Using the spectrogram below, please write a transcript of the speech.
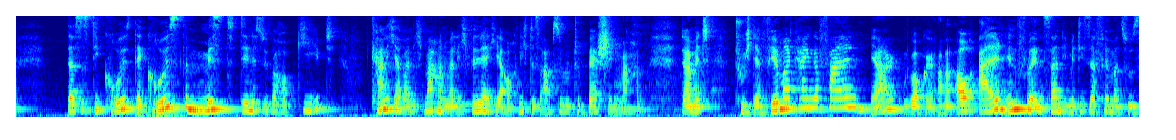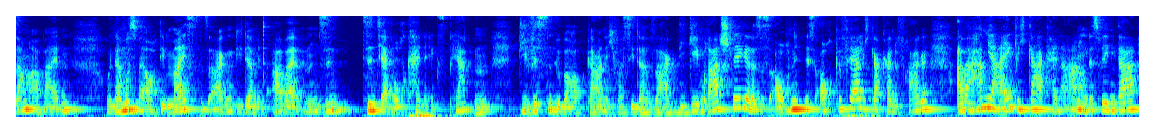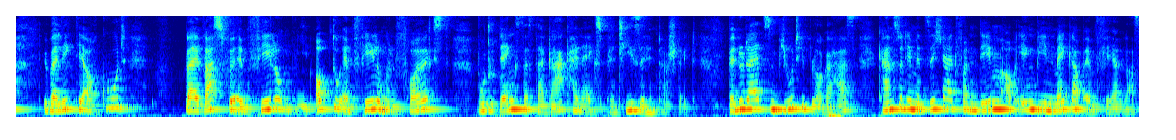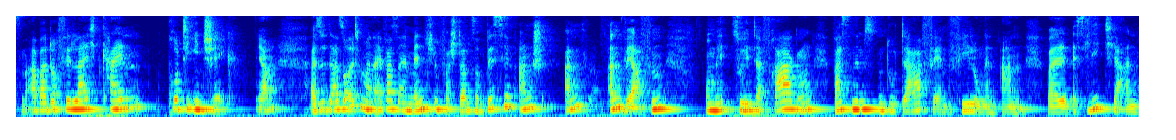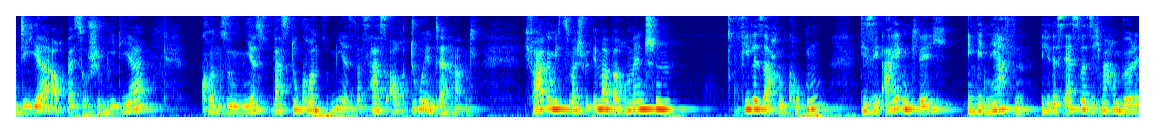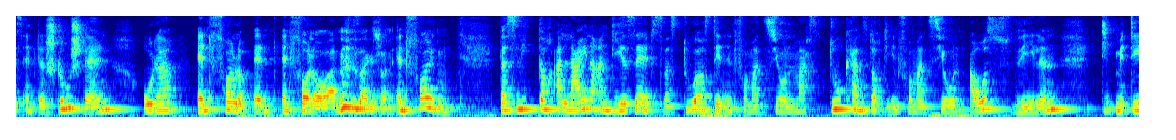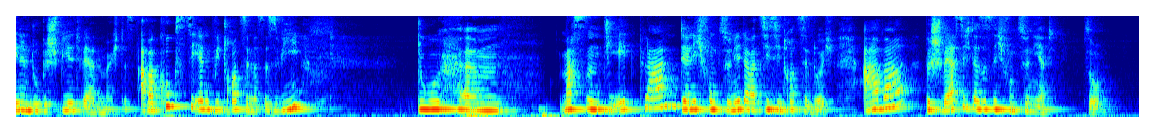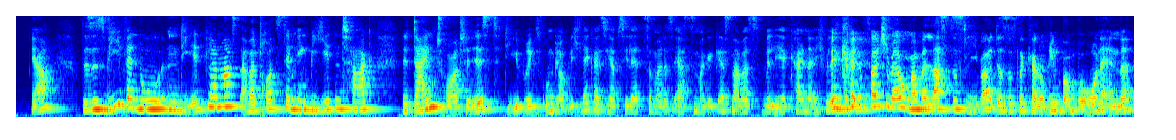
das ist größte, der größte Mist, den es überhaupt gibt. Kann ich aber nicht machen, weil ich will ja hier auch nicht das absolute Bashing machen. Damit tue ich der Firma keinen Gefallen, ja, aber auch allen Influencern, die mit dieser Firma zusammenarbeiten. Und da muss man auch die meisten sagen, die damit arbeiten, sind, sind ja auch keine Experten. Die wissen überhaupt gar nicht, was sie da sagen. Die geben Ratschläge, das ist auch, ist auch gefährlich, gar keine Frage, aber haben ja eigentlich gar keine Ahnung. Deswegen da überleg dir auch gut, bei was für Empfehlungen, wie, ob du Empfehlungen folgst, wo du denkst, dass da gar keine Expertise hintersteckt. Wenn du da jetzt einen Beauty-Blogger hast, kannst du dir mit Sicherheit von dem auch irgendwie ein Make-up empfehlen lassen, aber doch vielleicht kein Proteinshake, ja? Also da sollte man einfach seinen Menschenverstand so ein bisschen an, an, anwerfen, um zu hinterfragen, was nimmst du da für Empfehlungen an? Weil es liegt ja an dir, auch bei Social Media, konsumierst, was du konsumierst, das hast auch du in der Hand. Ich frage mich zum Beispiel immer, warum Menschen viele Sachen gucken, die sie eigentlich irgendwie nerven. Das erste, was ich machen würde, ist entweder stumm stellen oder entfollow, ent, entfollowern, sage ich schon, entfolgen. Das liegt doch alleine an dir selbst, was du aus den Informationen machst. Du kannst doch die Informationen auswählen, die, mit denen du bespielt werden möchtest. Aber guckst sie irgendwie trotzdem. Das ist wie, Du ähm, machst einen Diätplan, der nicht funktioniert, aber ziehst ihn trotzdem durch. Aber beschwerst dich, dass es nicht funktioniert. So. Ja? Das ist wie wenn du einen Diätplan machst, aber trotzdem irgendwie jeden Tag eine Daimtorte isst, die übrigens unglaublich lecker ist. Ich habe sie letzte Mal das erste Mal gegessen, aber es will hier keine, ich will hier keine falsche Werbung machen, weil lasst es lieber. Das ist eine Kalorienbombe ohne Ende.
